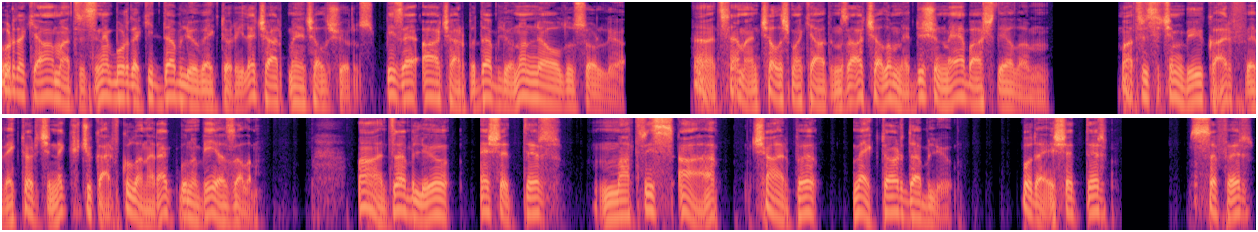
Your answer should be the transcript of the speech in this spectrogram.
Buradaki A matrisini buradaki W vektörüyle çarpmaya çalışıyoruz. Bize A çarpı W'nun ne olduğu soruluyor. Evet, hemen çalışma kağıdımızı açalım ve düşünmeye başlayalım. Matris için büyük harf ve vektör için de küçük harf kullanarak bunu bir yazalım. A, W eşittir matris A çarpı vektör W. Bu da eşittir 0,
